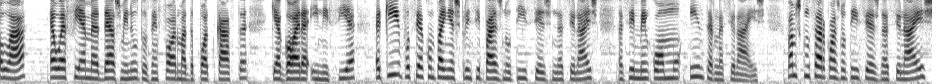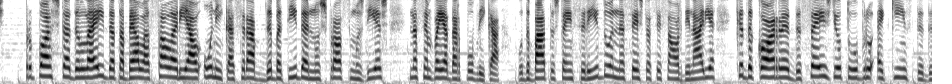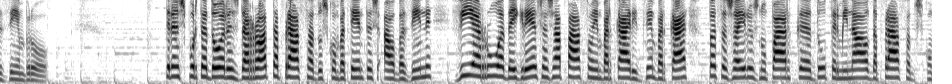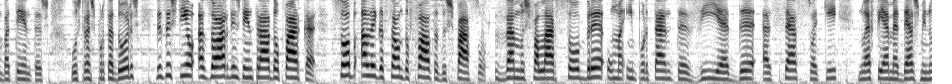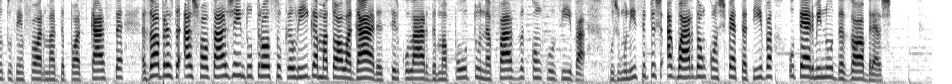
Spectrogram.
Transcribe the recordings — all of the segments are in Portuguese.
Olá, é o FM 10 Minutos em forma de podcast que agora inicia. Aqui você acompanha as principais notícias nacionais, assim bem como internacionais. Vamos começar com as notícias nacionais. Proposta de lei da tabela salarial única será debatida nos próximos dias na Assembleia da República. O debate está inserido na sexta sessão ordinária, que decorre de 6 de outubro a 15 de dezembro. Transportadores da Rota Praça dos Combatentes Albazine, via Rua da Igreja, já passam a embarcar e desembarcar passageiros no parque do terminal da Praça dos Combatentes. Os transportadores resistiam às ordens de entrada ao parque, sob alegação de falta de espaço. Vamos falar sobre uma importante via de acesso aqui no FM 10 Minutos em forma de podcast. As obras de asfaltagem do troço que liga Matola Gar circular de Maputo na fase conclusiva. Os munícipes aguardam com expectativa o término das obras.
